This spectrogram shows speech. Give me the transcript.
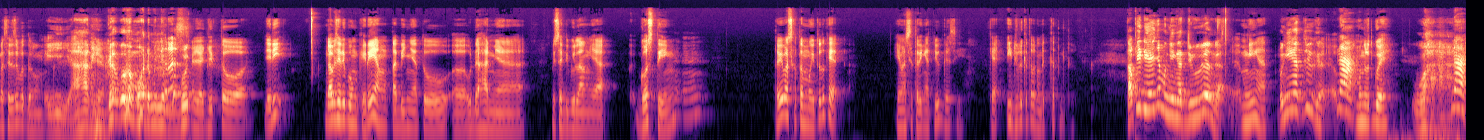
Gak usah disebut dong. Iya, enggak. Gue nggak mau ada menyebut. Ya gitu. Jadi nggak bisa dipungkiri yang tadinya tuh eh, udahannya bisa dibilang ya ghosting. Mm-mm. Tapi pas ketemu itu tuh kayak ya masih teringat juga sih. Kayak ih dulu kita pernah deket gitu. Tapi dianya mengingat juga nggak? Mengingat. Mengingat juga. Nah, Menurut gue. Wah. nah,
